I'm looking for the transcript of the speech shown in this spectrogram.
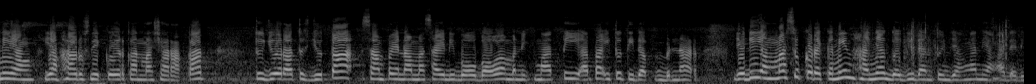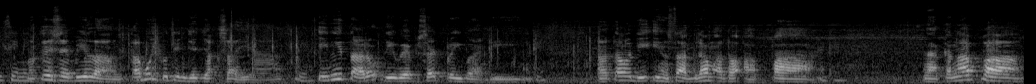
ini yang yang harus dikelirkan masyarakat 700 juta sampai nama saya dibawa-bawa menikmati apa itu tidak benar. Jadi yang masuk ke rekening hanya gaji dan tunjangan yang ada di sini. Makanya saya bilang, kamu ikutin jejak saya. Iya. Ini taruh di website pribadi Oke. atau di Instagram atau apa. Oke. Nah, kenapa?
